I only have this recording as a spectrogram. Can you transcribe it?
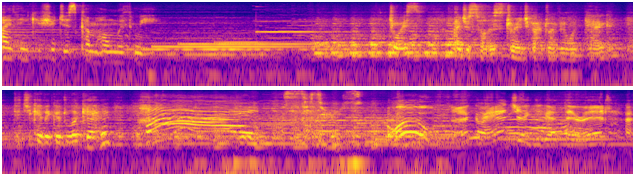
I think you should just come home with me. Joyce, I just saw this strange guy driving with Peg. Did you get a good look at him? Hi! Scissors. Whoa! Heck of a handshake you got there, Ed.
